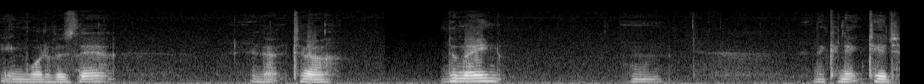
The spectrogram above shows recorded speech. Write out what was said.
Whatever's there in that uh, domain, um, the connected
